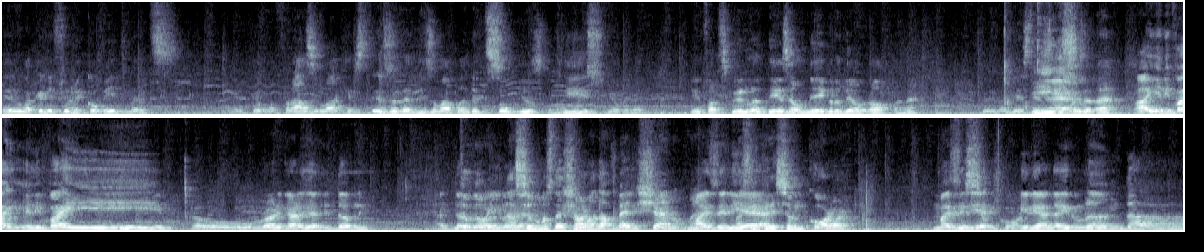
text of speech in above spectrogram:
Eu, naquele filme Commitments, eh, tem uma frase lá que eles, eles organizam uma banda de soul music né, Isso. filme, né? E ele fala assim que o irlandês é o negro da Europa, né? O irlandês tem essa Isso. coisa, né? Aí ele vai, ele vai, o Rory Gallagher é de Dublin. É Então, Dublin, não, ele é. nasceu numa cidade chamada Ballyshannon, né? Mas ele Mas é- ele cresceu em Cork. mas ele cresceu é, ele é da Irlanda.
